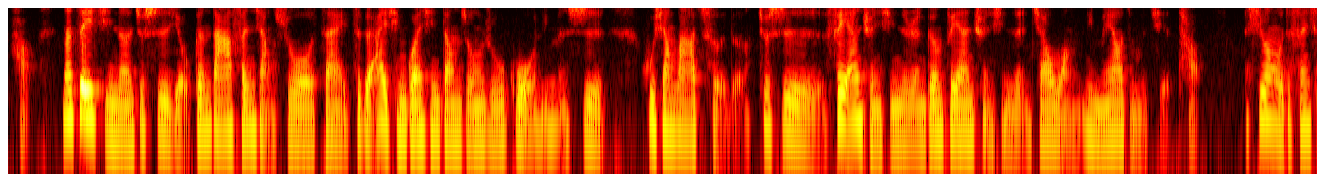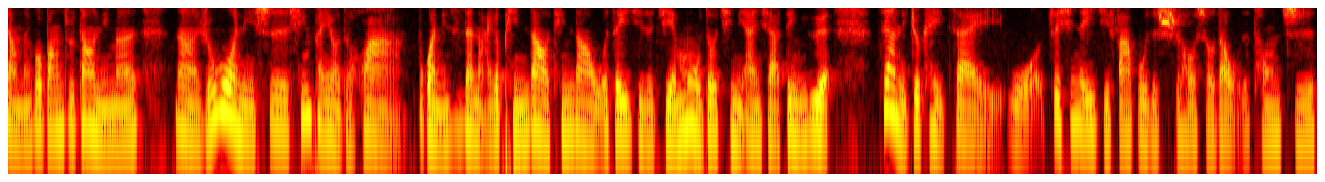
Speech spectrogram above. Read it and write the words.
好，那这一集呢，就是有跟大家分享说，在这个爱情关系当中，如果你们是互相拉扯的，就是非安全型的人跟非安全型的人交往，你们要怎么解套？希望我的分享能够帮助到你们。那如果你是新朋友的话，不管你是在哪一个频道听到我这一集的节目，都请你按下订阅，这样你就可以在我最新的一集发布的时候收到我的通知。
